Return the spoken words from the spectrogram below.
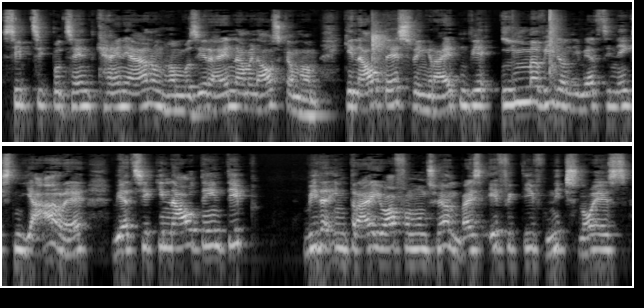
70 Prozent keine Ahnung haben, was ihre Einnahmen, Ausgaben haben. Genau deswegen reiten wir immer wieder und ihr werdet die nächsten Jahre, werdet ihr genau den Tipp wieder in drei Jahren von uns hören, weil es effektiv nichts Neues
